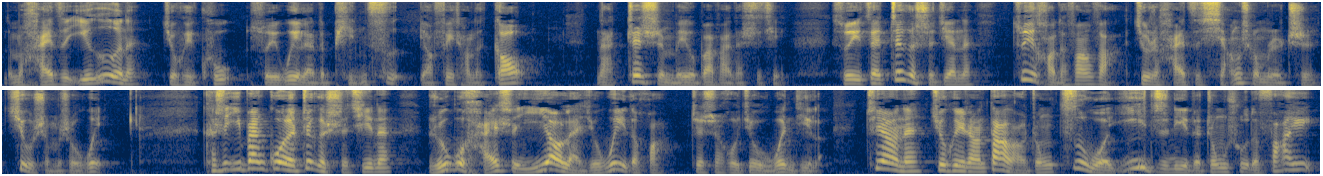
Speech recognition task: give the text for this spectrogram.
那么孩子一饿呢就会哭，所以未来的频次要非常的高，那这是没有办法的事情。所以在这个时间呢，最好的方法就是孩子想什么时候吃就什么时候喂。可是，一般过了这个时期呢，如果还是一要奶就喂的话，这时候就有问题了。这样呢，就会让大脑中自我意志力的中枢的发育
